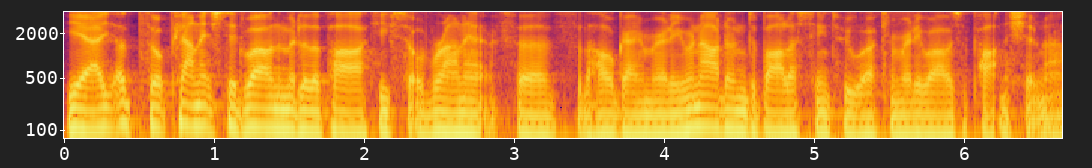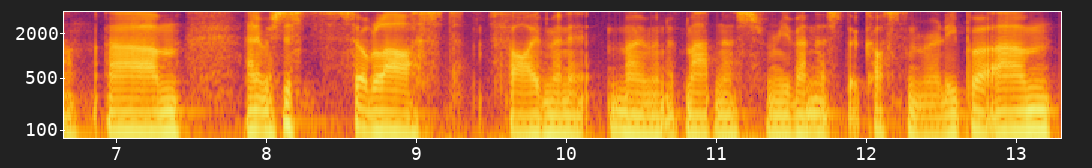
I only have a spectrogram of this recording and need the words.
yeah, I thought Pjanic did well in the middle of the park. He sort of ran it for, for the whole game, really. Ronaldo and Dybala seem to be working really well as a partnership now. Um, and it was just sort of last five minute moment of madness from Juventus that cost them, really. But um,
